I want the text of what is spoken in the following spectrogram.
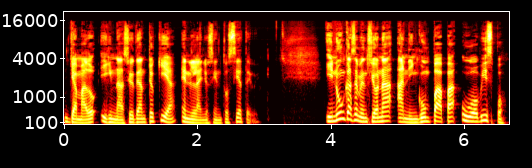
llamado Ignacio de Antioquía en el año 107. güey. Y nunca se menciona a ningún papa u obispo,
